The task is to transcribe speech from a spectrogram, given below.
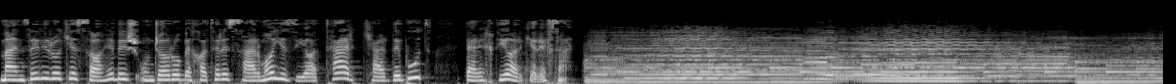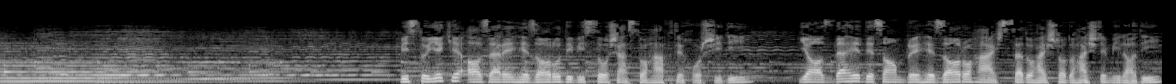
منزلی رو که صاحبش اونجا رو به خاطر سرمای زیاد ترک کرده بود در اختیار گرفتن. 21 آذر 1267 خورشیدی 11 دسامبر 1888 میلادی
